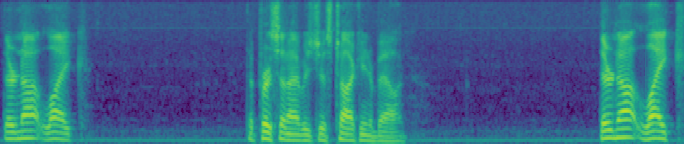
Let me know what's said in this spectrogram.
They're not like the person I was just talking about. They're not like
